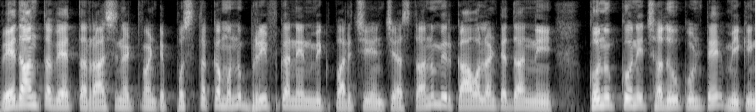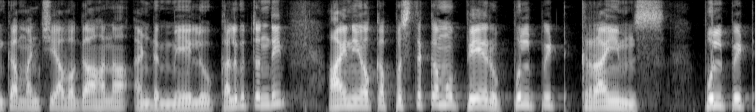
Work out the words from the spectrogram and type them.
వేదాంతవేత్త రాసినటువంటి పుస్తకమును బ్రీఫ్గా నేను మీకు పరిచయం చేస్తాను. మీరు కావాలంటే దాన్ని కొనుక్కొని చదువుకుంటే మీకు ఇంకా మంచి అవగాహన అండ్ మేలు కలుగుతుంది. ఆయన యొక్క పుస్తకము పేరు pulpit crimes pulpit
